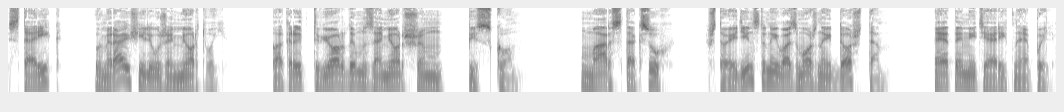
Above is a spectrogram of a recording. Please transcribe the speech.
«Старик, умирающий или уже мертвый, покрыт твердым замерзшим песком. Марс так сух, что единственный возможный дождь там — это метеоритная пыль.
